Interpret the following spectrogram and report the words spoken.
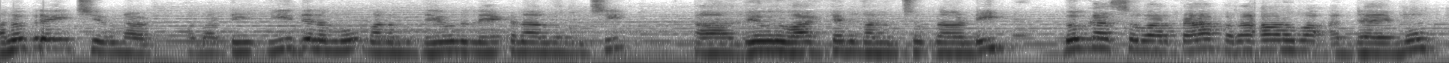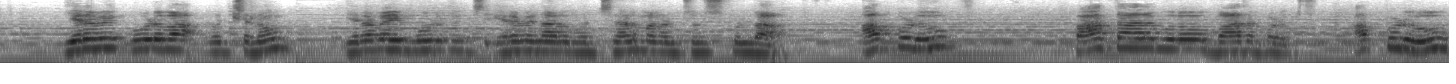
అనుగ్రహించి ఉన్నాడు. కాబట్టి ఈ దినము మనం దేవుని లేఖనాల నుంచి ఆ దేవుని వాక్యాన్ని మనం చూద్దామండి. లోకాసు వార్త పదహారవ అధ్యాయము ఇరవై మూడవ వచనం ఇరవై మూడు నుంచి ఇరవై నాలుగు వచనాలు మనం చూసుకుందాం. అప్పుడు పాతాళములో బాధపడచ్చు. అప్పుడు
